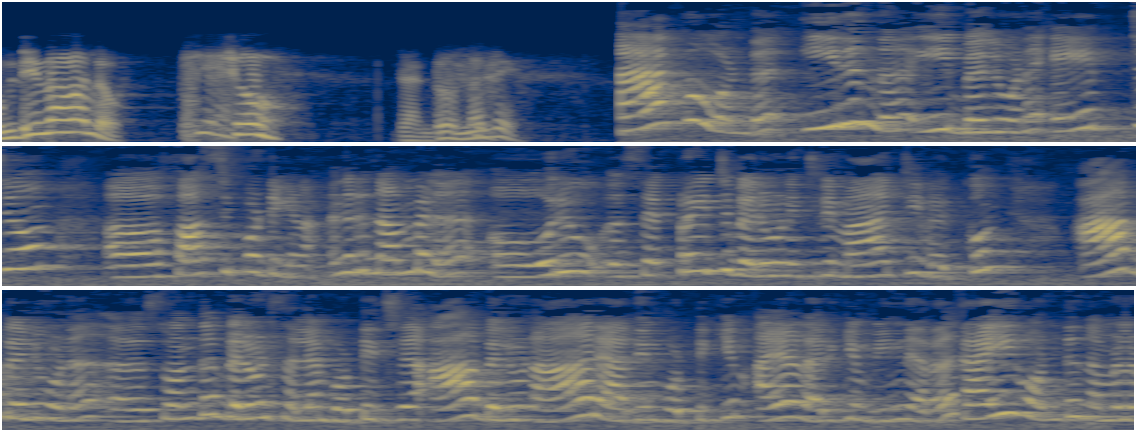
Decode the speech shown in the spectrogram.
കുണ്ടിന്നാണല്ലോ. രണ്ടും ഒന്നല്ലേ? ബാഗ് കൊണ്ട് ഇരുന്ന് ഈ ബലൂണ് ഏറ്റവും ഫാസ്റ്റ് പൊട്ടിക്കണം. എന്നിട്ട് നമ്മൾ ഒരു സെപ്പറേറ്റ് ബലൂൺ ഇച്ചിരി മാറ്റി വെക്കും. ആ ബലൂണ് സ്വന്തം ബലൂൺസ് എല്ലാം പൊട്ടിച്ച് ആ ബലൂൺ ആരാദ്യം പൊട്ടിക്കും? അയാളായിരിക്കും വിന്നർ കൈ കൊണ്ട് നമ്മൾ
